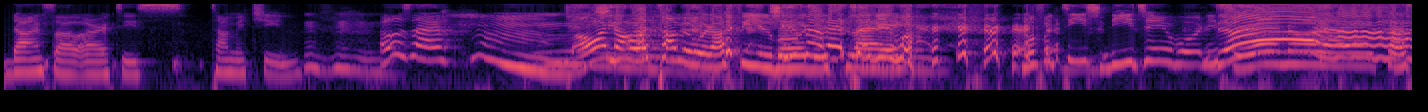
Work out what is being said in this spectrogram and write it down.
dancehall artist Tami Chin. I was like, hmm, I wonder how Tami would have feel about not this. that Like, but for teach DJ about this right now, because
